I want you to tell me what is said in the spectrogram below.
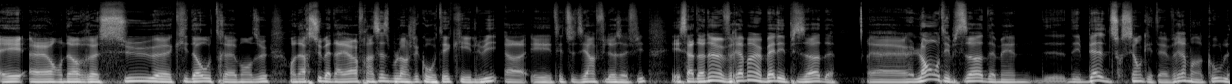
Et euh, on a reçu, qui d'autre, mon Dieu? On a reçu ben, d'ailleurs Francis Boulanger-Côté, qui lui est étudiant en philosophie. Et ça donnait vraiment un bel épisode. Euh, long épisode, mais des belles discussions qui étaient vraiment cool.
